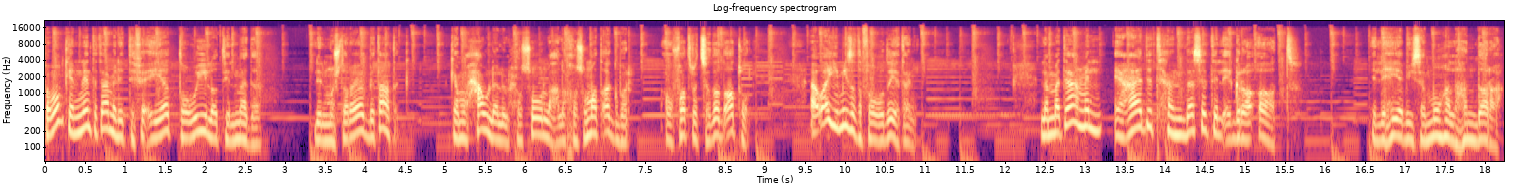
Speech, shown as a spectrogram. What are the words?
فممكن إن أنت تعمل اتفاقيات طويلة المدى للمشتريات بتاعتك كمحاولة للحصول على خصومات أكبر أو فترة سداد أطول أو أي ميزة تفاوضية تانية. لما تعمل إعادة هندسة الإجراءات اللي هي بيسموها الهندرة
